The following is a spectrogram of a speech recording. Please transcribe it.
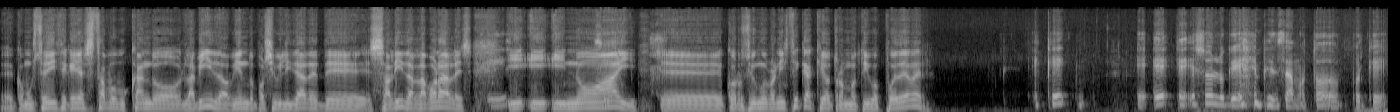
eh, como usted dice que ella se estaba buscando la vida o viendo posibilidades de salidas laborales y, y- y no hay eh, corrupción urbanística, ¿qué otros motivos puede haber? Es que eh, eh, eso es lo que pensamos todos, porque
